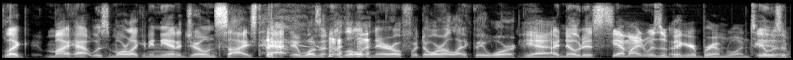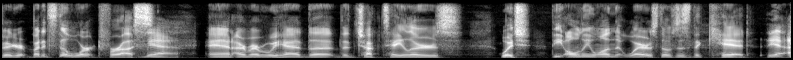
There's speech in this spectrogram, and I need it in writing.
like my hat was more like an Indiana Jones sized hat. It wasn't a little narrow fedora like they wore. yeah, I noticed yeah, mine was a uh, bigger brimmed one too. it was a bigger, but it still worked for us. yeah. And I remember we had the the Chuck Taylors, which the only one that wears those is the kid. Yeah,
